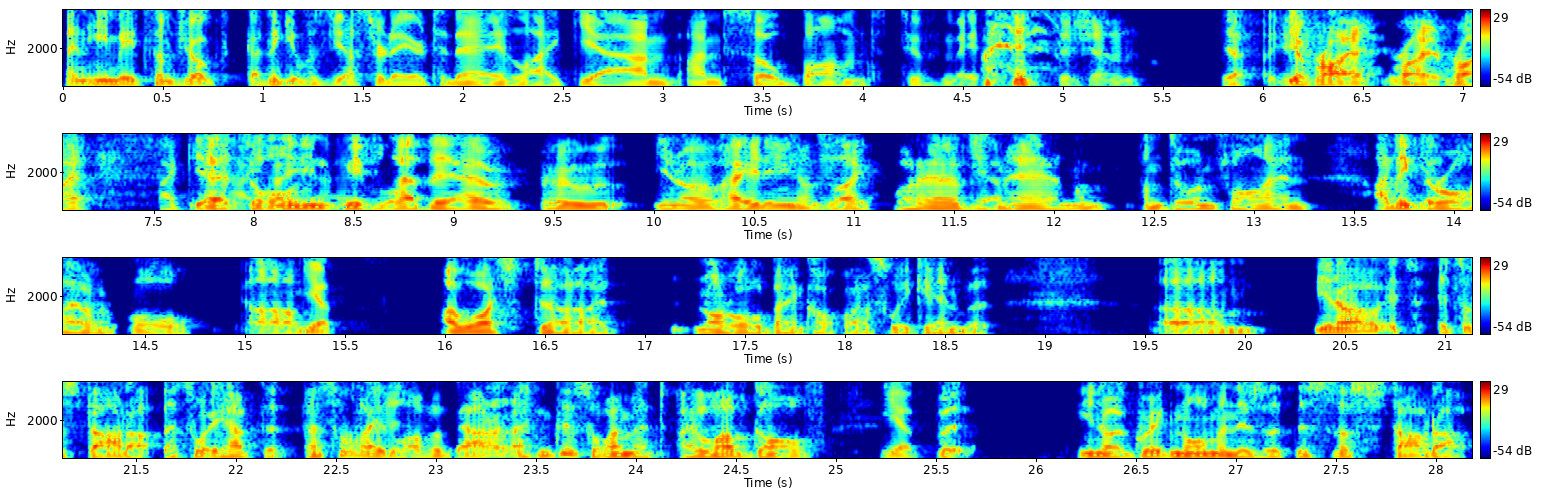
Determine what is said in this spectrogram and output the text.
And he made some joke, I think it was yesterday or today, like, yeah, I'm I'm so bummed to have made the decision. Yeah, yeah, right, right, right. I can't, Yeah, to all I- you people out there who, you know, hating, I was Mhm. like, whatever, Yep. man, I'm, I'm doing fine. I think Yep. they're all having a ball. Um, Yep. I watched, uh, not all of Bangkok last weekend, but, um, you know, it's, it's a startup. That's what you have to, that's what I Mhm. love about it. I think that's what I meant. I love golf, Yep. but, you know, Greg Norman is a, this is a startup.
